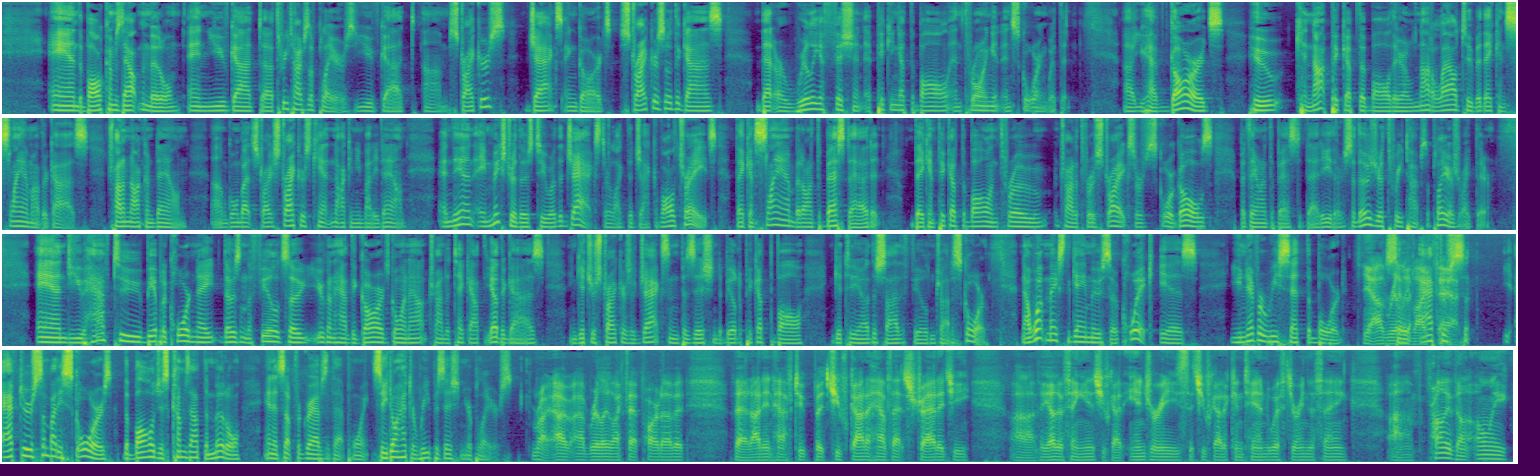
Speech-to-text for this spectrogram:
and the ball comes out in the middle, and you've got uh, three types of players. You've got um, strikers, jacks, and guards. Strikers are the guys that are really efficient at picking up the ball and throwing it and scoring with it. Uh, you have guards who cannot pick up the ball. They're not allowed to, but they can slam other guys, try to knock them down. Um, going back to strike, strikers can't knock anybody down. And then a mixture of those two are the jacks. They're like the jack of all trades. They can slam, but aren't the best at it. They can pick up the ball and throw, try to throw strikes or score goals, but they aren't the best at that either. So those are your three types of players right there. And you have to be able to coordinate those on the field. So you're going to have the guards going out trying to take out the other guys and get your strikers or jacks in position to be able to pick up the ball, get to the other side of the field, and try to score. Now, what makes the game move so quick is you never reset the board. Yeah, I really so like after that. s- after somebody scores, the ball just comes out the middle and it's up for grabs at that point. So you don't have to reposition your players. Right. I, I really like that part of it that I didn't have to, but you've got to have that strategy. Uh, the other thing is you've got injuries that you've got to contend with during the thing. Um, probably the only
